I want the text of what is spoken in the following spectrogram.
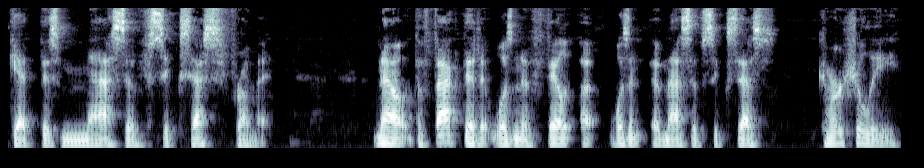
get this massive success from it. Now, the fact that it wasn't a fail uh, wasn't a massive success commercially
